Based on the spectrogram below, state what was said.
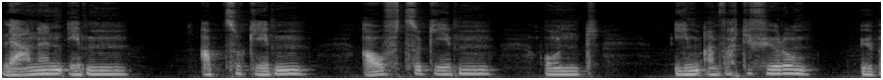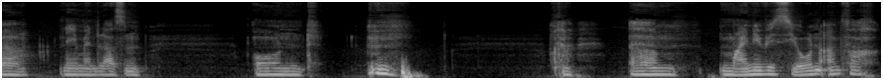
lernen, eben abzugeben, aufzugeben und ihm einfach die Führung übernehmen lassen. Und ähm, meine Vision einfach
